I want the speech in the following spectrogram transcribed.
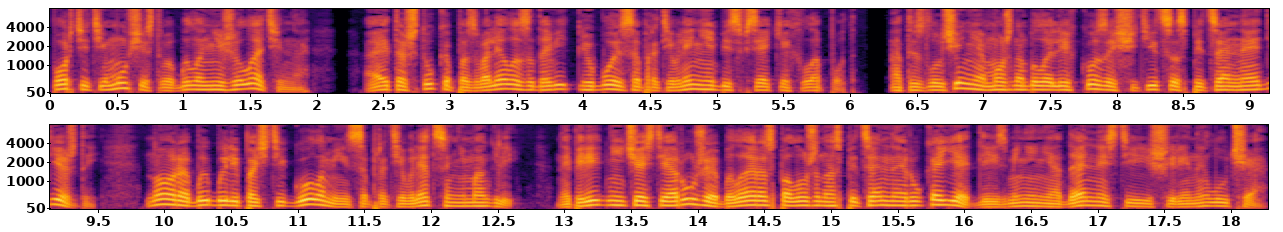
Портить имущество было нежелательно, а эта штука позволяла задавить любое сопротивление без всяких хлопот. От излучения можно было легко защититься специальной одеждой, но рабы были почти голыми и сопротивляться не могли. На передней части оружия была расположена специальная рукоять для изменения дальности и ширины луча.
